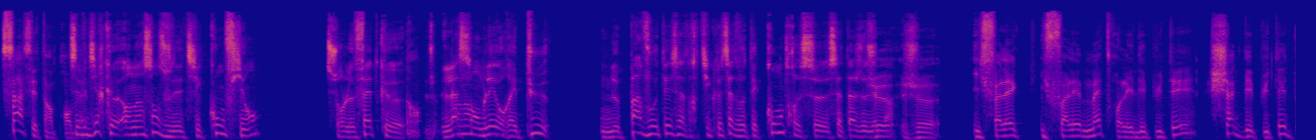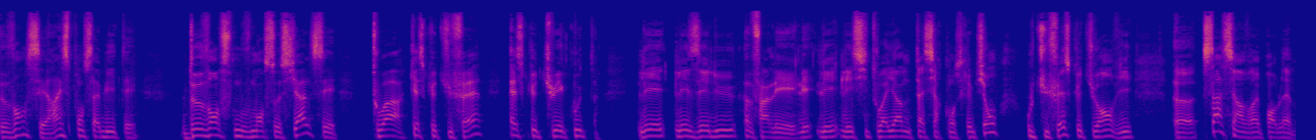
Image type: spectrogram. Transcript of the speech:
Ça, c'est un problème. Ça veut dire qu'en un sens, vous étiez confiant sur le fait que l'Assemblée aurait pu ne pas voter cet article 7, voter contre ce, cet âge de départ je, il, fallait, il fallait mettre les députés, chaque député, devant ses responsabilités. Devant ce mouvement social, c'est toi, qu'est-ce que tu fais? Est-ce que tu écoutes les, les élus, enfin les, les, les, citoyens de ta circonscription, ou tu fais ce que tu as envie? Euh, ça, c'est un vrai problème.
